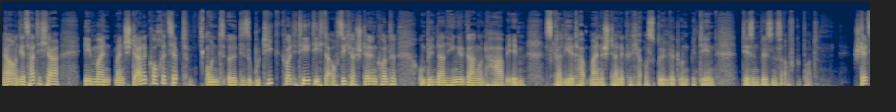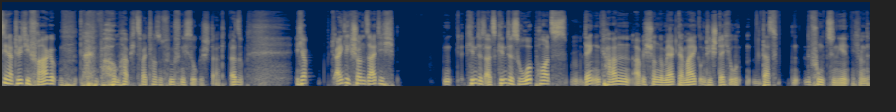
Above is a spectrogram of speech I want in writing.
Ja, und jetzt hatte ich ja eben mein, mein Sternekochrezept und äh, diese Boutique-Qualität, die ich da auch sicherstellen konnte und bin dann hingegangen und habe eben skaliert, habe meine Sterneküche ausbildet und mit denen diesen Business aufgebaut. stellt sich natürlich die Frage, warum habe ich 2005 nicht so gestartet? Also ich habe eigentlich schon seit ich Kind des, als Kind des Ruhrports denken kann, habe ich schon gemerkt, der Mike und die Stecho, das funktioniert nicht. Und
